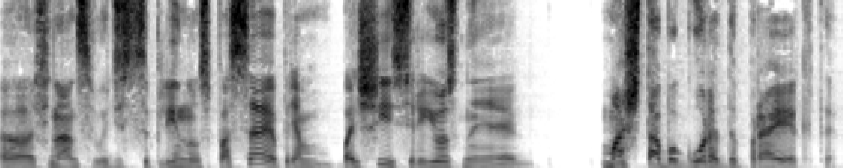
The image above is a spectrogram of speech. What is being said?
финансовую дисциплину, спасая прям большие серьезные масштаба города проекты.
